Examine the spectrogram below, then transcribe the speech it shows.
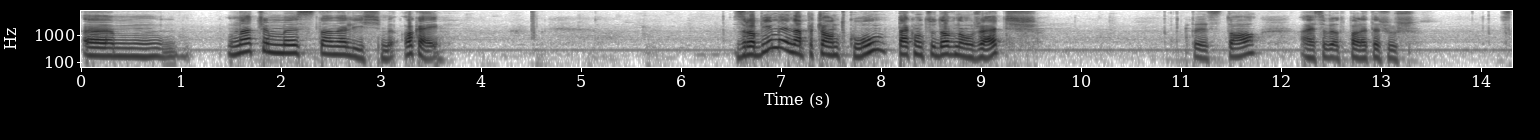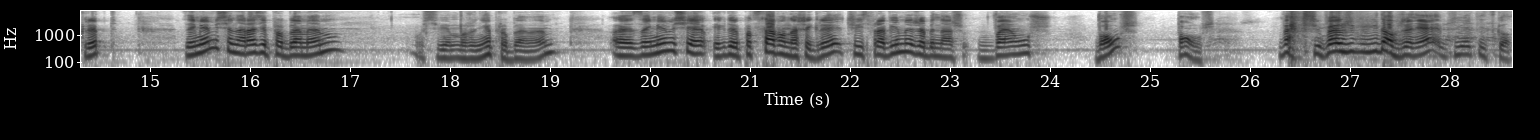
Em, na czym my stanęliśmy? Ok. Zrobimy na początku taką cudowną rzecz. To jest to, a ja sobie odpalę też już skrypt. Zajmiemy się na razie problemem, właściwie może nie problemem, zajmiemy się jak gdyby podstawą naszej gry, czyli sprawimy, żeby nasz węż, wąż? Wąż. Węż, węż brzmi dobrze, nie? Brzmi epicko.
